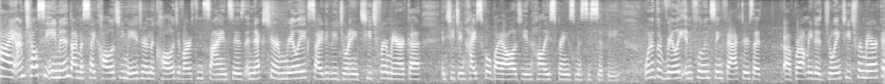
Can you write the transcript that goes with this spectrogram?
Hi, I'm Chelsea Emond. I'm a psychology major in the College of Arts and Sciences, and next year I'm really excited to be joining Teach for America and teaching high school biology in Holly Springs, Mississippi. One of the really influencing factors that uh, brought me to join Teach for America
